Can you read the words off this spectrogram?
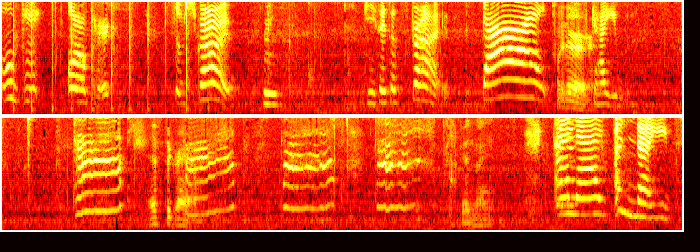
Okay. Okay. Subscribe. Can you say subscribe? Guy. Twitter, Skype. Tap. Instagram. Good night. And I A night.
